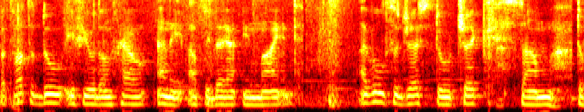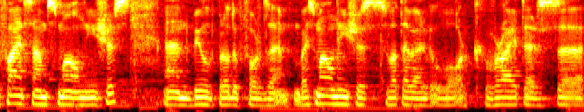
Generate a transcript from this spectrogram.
but what to do if you don't have any app idea in mind? I would suggest to check some, to find some small niches and build product for them. By small niches, whatever will work. Writers, uh,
